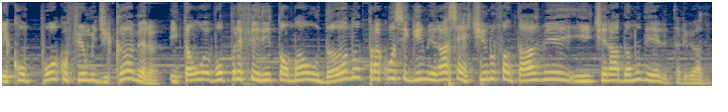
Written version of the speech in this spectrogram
e com pouco filme de câmera, então eu vou preferir tomar um dano pra conseguir mirar certinho no fantasma e, e tirar dano dele, tá ligado?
